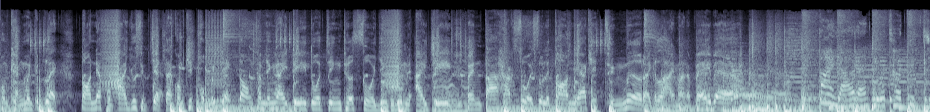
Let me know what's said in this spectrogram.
ผมแข็งเหมือนกับเหล็ก ตอนเนี้ยผมอายุ 17 แต่ความคิดผมไม่เด็ก ต้องทำยังไงดี ตัวจริงเธอสวยยิ่งกว่ารูปในไอจีเป็นตาฮักสวยสุดเลยตอนเนี้ยคิดถึงเมื่อไหรก็ไลน์มานะ baby ป้ายยาแรงกลัวเธอติดใจ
